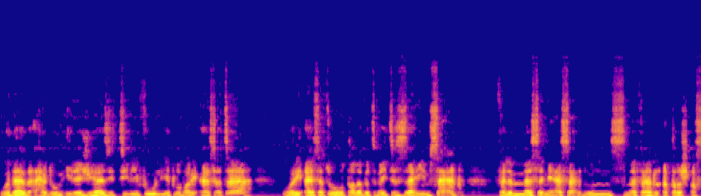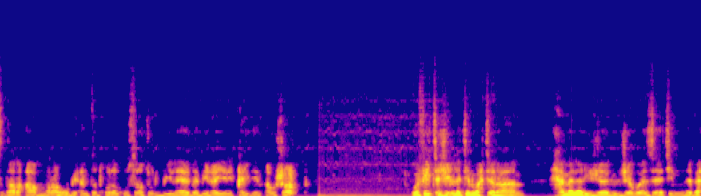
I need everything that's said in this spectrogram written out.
وذهب أحدهم إلى جهاز التليفون ليطلب رئاسته. ورئاسته طلبت بيت الزعيم سعد فلما سمع سعد اسم فهد الأطرش أصدر أمره بأن تدخل الأسرة البلاد بغير قيد أو شرط. وفي تجلة واحترام حمل رجال الجوازات النبأ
